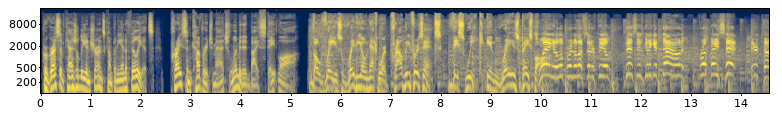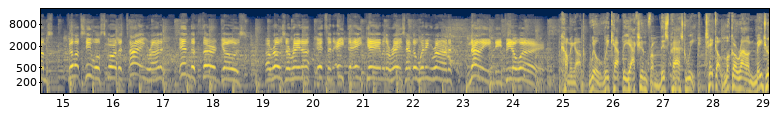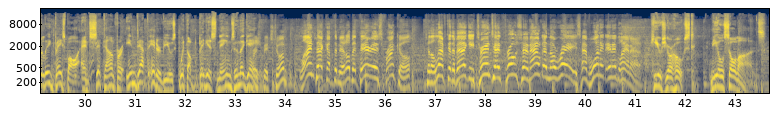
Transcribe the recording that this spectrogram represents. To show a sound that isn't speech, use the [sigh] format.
Progressive Casualty Insurance Company and Affiliates. Price and coverage match limited by state law. The Rays Radio Network proudly presents This Week in Rays Baseball. Swing and a looper in the left center field. This is going to get down for a base hit. Here comes Phillips. He will score the tying run. In the third goes Arozarena. It's an 8 to 8 game, and the Rays have the winning run 90 feet away. Coming up, we'll recap the action from this past week, take a look around Major League Baseball, and sit down for in depth interviews with the biggest names in the game. First pitch to him. Line back up the middle, but there is Franco to the left of the bag. He turns and throws him out, and the Rays have won it in Atlanta. Here's your host, Neil Solondz.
